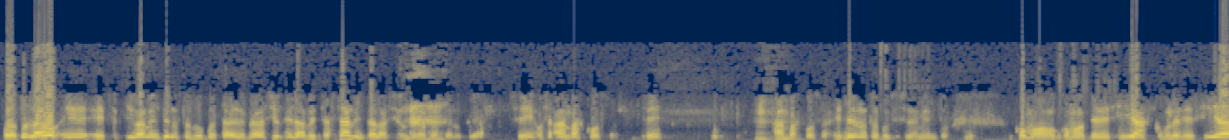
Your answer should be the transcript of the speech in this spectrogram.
Por otro lado, eh, efectivamente nuestra propuesta de declaración era rechazar la instalación de la planta nuclear, ¿sí? O sea, ambas cosas, ¿sí? Ambas cosas. Ese es nuestro posicionamiento. Como, como te decía, como les decía,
